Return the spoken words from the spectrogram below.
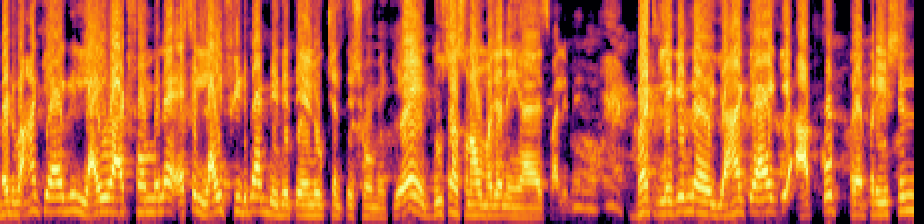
बट वहाँ क्या है कि लाइव आर्ट फॉर्म में ना ऐसे लाइव फीडबैक दे देते हैं लोग चलते शो में कि ए दूसरा सुनाओ मज़ा नहीं आया इस वाले में. बट लेकिन uh, यहाँ क्या है कि आपको प्रेपरेशन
